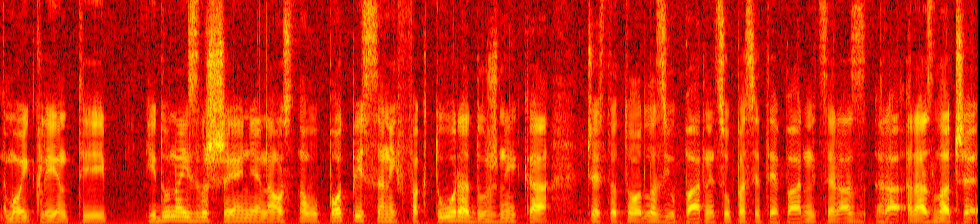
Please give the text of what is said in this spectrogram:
moji klijenti idu na izvršenje na osnovu potpisanih faktura dužnika često to odlazi u parnicu, pa se te parnice raz, ra, razlače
